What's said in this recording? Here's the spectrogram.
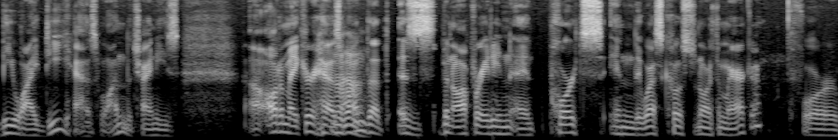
BYD has one. The Chinese uh, automaker has mm -hmm. one that has been operating at ports in the west coast of North America for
